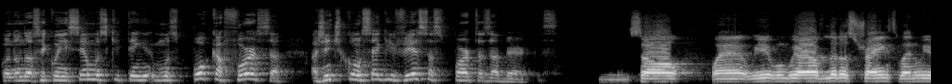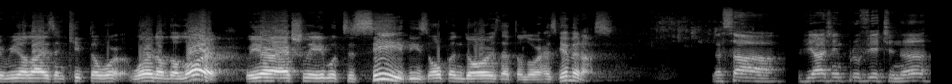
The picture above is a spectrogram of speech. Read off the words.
quando nós reconhecemos que temos pouca força, a gente consegue ver essas portas abertas. So when we, when we are of little strength, when we realize and keep the wor- word of the Lord, we are actually able to see these open doors that the Lord has given us. Nessa viagem para o Vietnã,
